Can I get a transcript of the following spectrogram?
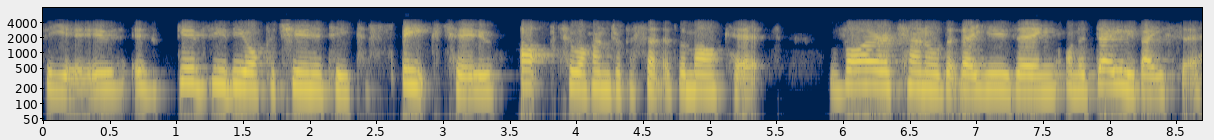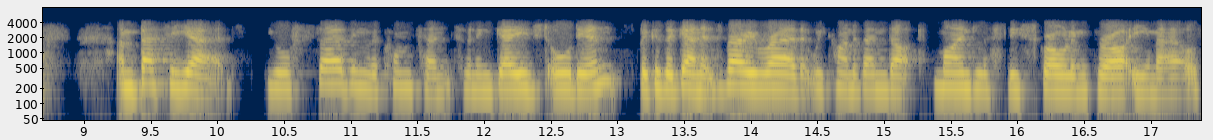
for you is gives you the opportunity to speak to up to 100% of the market via a channel that they're using on a daily basis. And better yet, you're serving the content to an engaged audience because again it's very rare that we kind of end up mindlessly scrolling through our emails.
